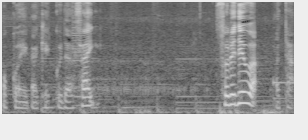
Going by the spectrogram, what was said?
お声がけください。それではまた。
